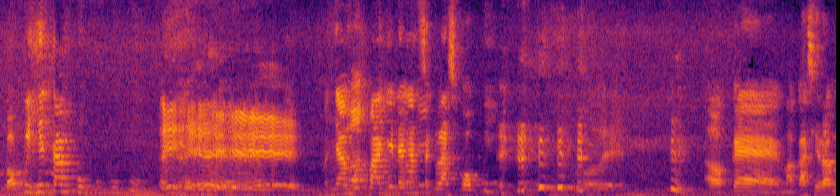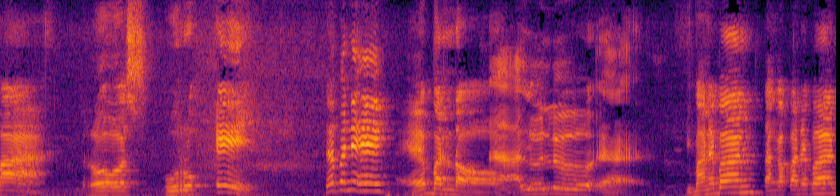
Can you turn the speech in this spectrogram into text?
kopi hitam kupu-kupu Iya. menyambut pagi dengan segelas kopi Boleh. oke makasih Rama terus huruf E siapa nih E Eban dong Ah, Halo lu. Ya. Gimana Ban tanggapannya Ban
